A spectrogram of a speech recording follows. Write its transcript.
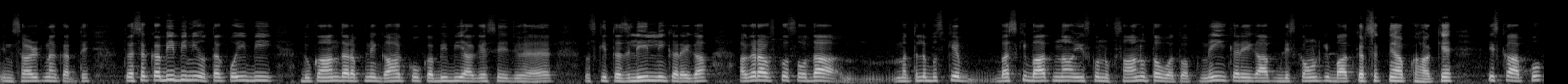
इंसल्ट ना करते। तो ऐसा कभी भी नहीं होता। कोई भी दुकानदार अपने गाहक को कभी भी आगे से जो है, उसकी तजलील नहीं करेगा। अगर आप उसको सौदा मतलब उसके बस की बात ना हो इसको नुकसान होता हुआ तो आप नहीं करेगा। आप डिस्काउंट की बात कर सकते हैं। आपका हक है। इसका आपको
